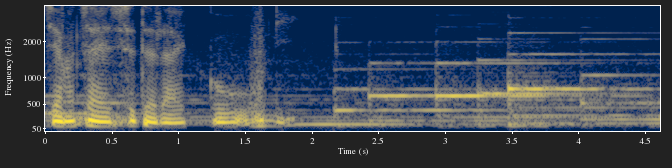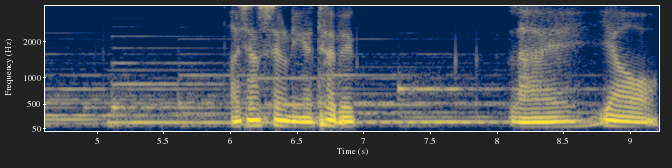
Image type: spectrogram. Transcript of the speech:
将要再一次的来鼓舞你。好像圣灵也特别来要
